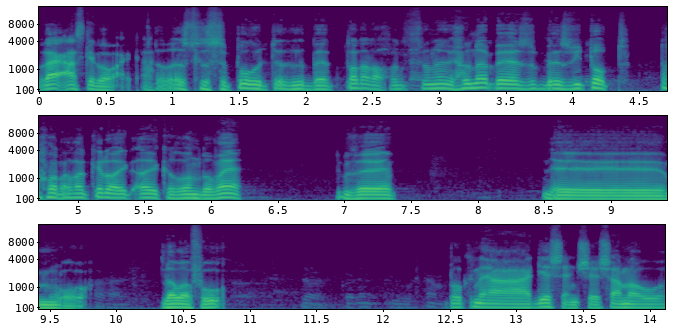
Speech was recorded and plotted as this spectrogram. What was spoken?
אולי אז כאילו הייתה. אבל זה סיפור אותו דבר, שונה- שונה בז- בזוויתות. נכון, אבל כאילו העיקרון דומה. ו... אה, למה הפוך? בוק מהגשם, ששם הוא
